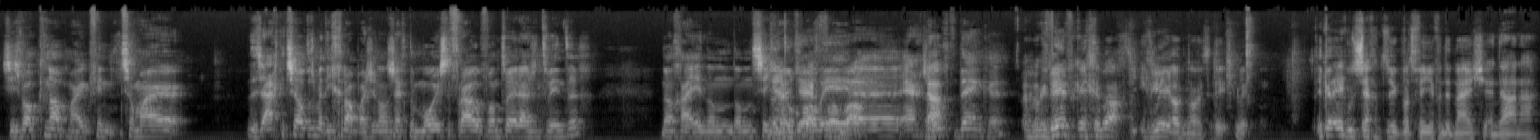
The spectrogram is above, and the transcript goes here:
Ze is wel knap, maar ik vind, zeg maar... Het is eigenlijk hetzelfde als met die grap. Als je dan zegt de mooiste vrouw van 2020... Dan, ga je, dan, dan zit je Dan toch wel weer eh, ergens Ja. hoog te denken. Heb ik het weer verkeerd gebracht? Ik leer ook nooit. Ik, ik, ik kan even moeten zeggen natuurlijk, wat vind je van dit meisje? En daarna...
